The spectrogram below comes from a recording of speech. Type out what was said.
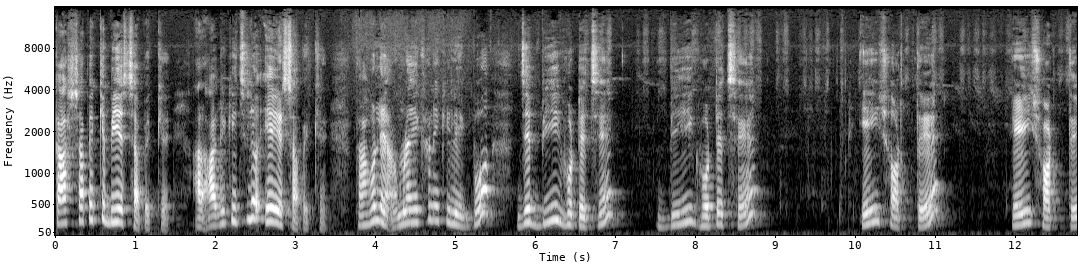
কার সাপেক্ষে? বি এর সাপেক্ষে। আর আগে কি ছিল? এ এর সাপেক্ষে। তাহলে আমরা এখানে কি লিখব? যে বি ঘটেছে বি ঘটেছে এই শর্তে এই শর্তে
